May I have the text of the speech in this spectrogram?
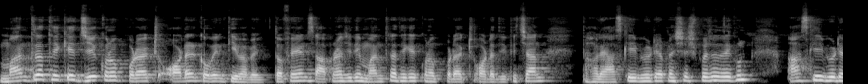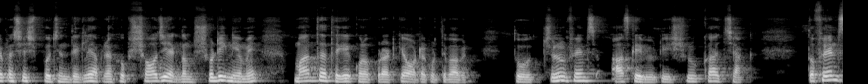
মান্ত্রা থেকে যে কোনো প্রোডাক্ট অর্ডার করবেন কীভাবে? তো ফ্রেন্ডস আপনারা যদি মান্ত্রা থেকে কোনো প্রোডাক্ট অর্ডার দিতে চান, তাহলে আজকে এই ভিডিওটি আপনার শেষ পর্যন্ত দেখুন। আজকে এই ভিডিওটি আপনার শেষ পর্যন্ত দেখলে আপনারা খুব সহজে একদম সঠিক নিয়মে মান্ত্রা থেকে কোনো প্রোডাক্টকে অর্ডার করতে পারবেন। তো চলুন ফ্রেন্ডস আজকে এই ভিডিওটি শুরু করা যাক। তো ফ্রেন্ডস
